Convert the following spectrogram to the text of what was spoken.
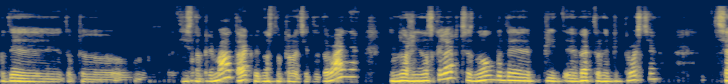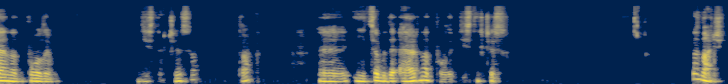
буде, тобто дійсна пряма, так, відносно операції додавання і множення на скаляр, це знову буде під е, векторний підпростір, це над полем дійсних чисел, так, е, і це буде R над полем дійсних чисел. Значення.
